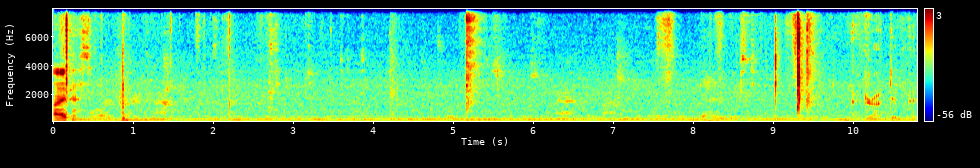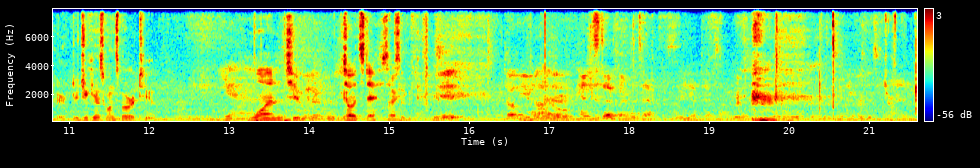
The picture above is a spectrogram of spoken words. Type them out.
I pass. that draw didn't. Did you cast one spell or two? Yeah. One, two. So it's day. Sorry. So, End step, I will tap three untap zombies. Try and-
